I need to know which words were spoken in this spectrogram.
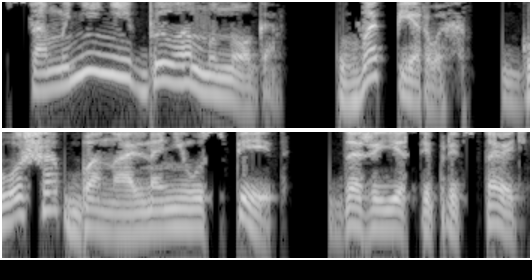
Сомнений было много. Во-первых, Гоша банально не успеет. Даже если представить,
